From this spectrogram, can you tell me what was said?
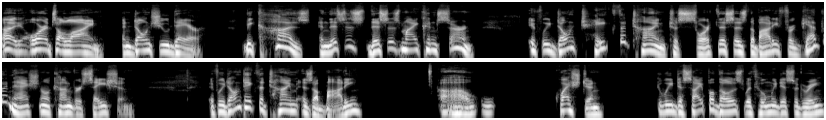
uh, or it's a line, and don't you dare. Because, and this is this is my concern, if we don't take the time to sort this as the body, forget the national conversation. If we don't take the time as a body, uh, question do we disciple those with whom we disagree?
